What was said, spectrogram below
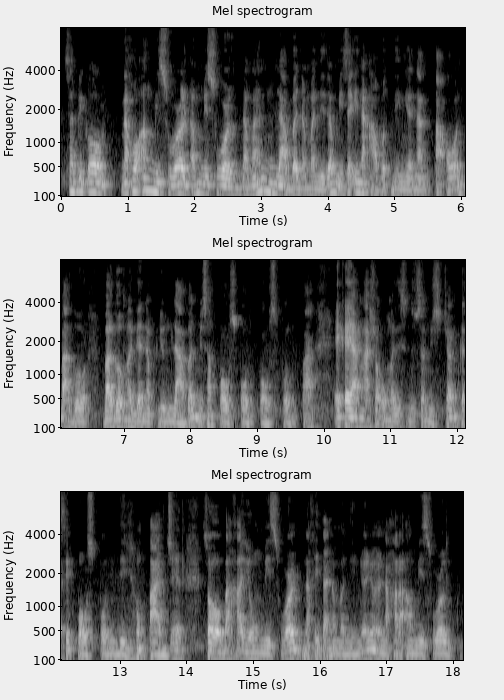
sabi ko, nako ang Miss World, ang Miss World naman, yung laban naman nila, minsan inaabot din yan ng taon bago, bago maganap yung laban. Minsan postpone, postpone pa. Eh, kaya nga siya umalis doon sa Miss Chan kasi postpone din yung pageant. So, baka yung Miss World, nakita naman ninyo yung nakaraang Miss World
